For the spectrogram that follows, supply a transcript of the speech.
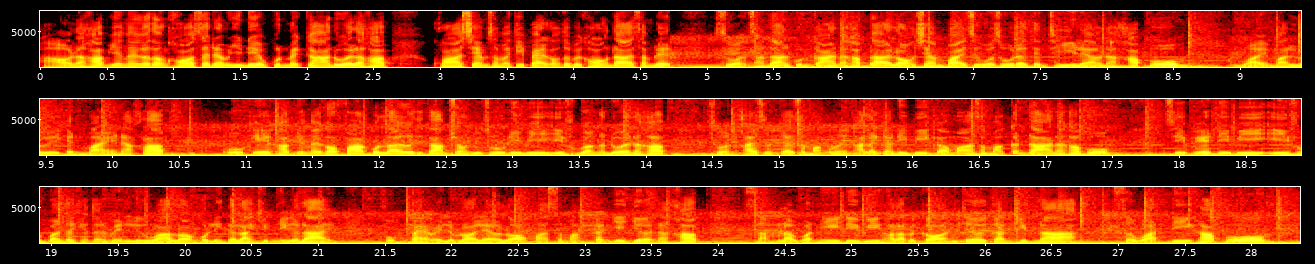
เอาละครับ ยังไงก็ต้องขอแสดงความยินดีกับคุณแมกกาด้วยละครับคว้าแชมป์สมัยที่ 8 ของตัวไปครองได้สำเร็จ ส่วนทางด้านคุณกายนะครับได้รองแชมป์ไปถือว่าสู้ได้เต็มที่แล้วนะครับผมไว้มาลุยกันใหม่นะครับโอเคครับ ยังไงก็ฝากกดไลค์กดติดตามช่อง YouTube DB e ฟุตบอลกันด้วยนะครับ ส่วนใครสนใจสมัครลงแข่งขันรายการ DB ก็มาสมัครกันได้นะครับผม ที่เพจ DB e ฟุตบอลจากแข่งทัวร์นาเมนต์หรือว่าลองกดลิงก์ใต้ล่างคลิปนี้ก็ได้ ผมแปะไว้เรียบร้อยแล้วลองมาสมัครกันเยอะๆนะครับสำหรับวันนี้ DB ขอลาไปก่อนเจอกันคลิปหน้า สวัสดีครับผม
